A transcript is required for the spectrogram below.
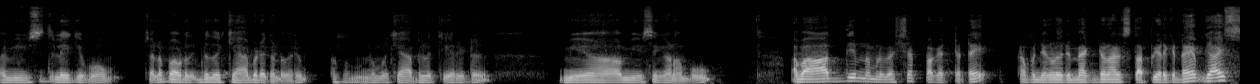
ആ മ്യൂസിയത്തിലേക്ക് പോകും. ചിലപ്പോൾ അവിടെ ഇവിടുന്ന് ക്യാബ് എടുക്കേണ്ടി വരും. അപ്പം നമ്മൾ ക്യാബിൽ കയറിയിട്ട് മ്യൂസിയം കാണാൻ പോകും അപ്പോൾ ആദ്യം നമ്മൾ വിശപ്പകറ്റട്ടെ. അപ്പം ഞങ്ങളൊരു മക്ഡൊണാൾഡ്സ് തപ്പിയെടുക്കട്ടെ ഗായ്സ്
